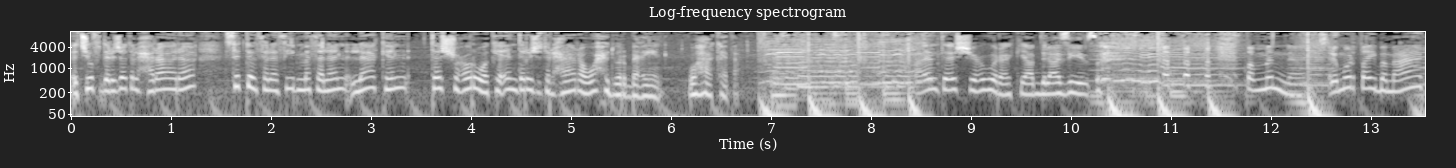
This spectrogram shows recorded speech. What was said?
تشوف درجات الحرارة 36 مثلا لكن تشعر وكأن درجة الحرارة 41 وهكذا. أنت إيش شعورك يا عبد العزيز؟ طمنا الأمور طيبة معك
